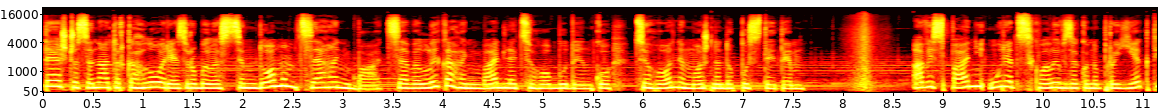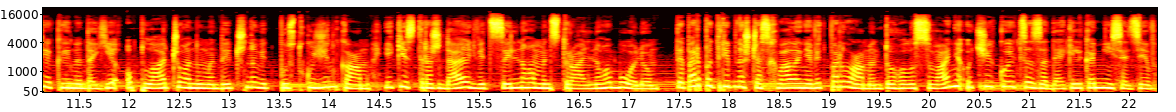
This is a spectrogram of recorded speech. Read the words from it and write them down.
те, що сенаторка Глорія зробила з цим домом, це ганьба, це велика ганьба для цього будинку. Цього не можна допустити. А в Іспанії уряд схвалив законопроєкт, який надає оплачувану медичну відпустку жінкам, які страждають від сильного менструального болю. Тепер потрібно ще схвалення від парламенту. Голосування очікується за декілька місяців.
